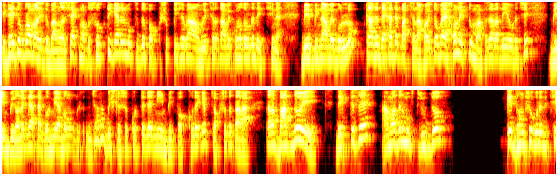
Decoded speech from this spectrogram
এটাই তো প্রমাণিত, বাংলাদেশে একমাত্র সত্যিকারের মুক্তিযুদ্ধ পক্ষ শক্তি হিসেবে আওয়ামী লীগ ছাড়া তো আমি কোনো দলকে দেখছি না। বিএনপির নামে বলল, কাজে দেখাতে পারছে না। হয়তো বা এখন একটু মাথা চারা দিয়ে উঠেছে বিএনপির অনেক নেতাকর্মী এবং যারা বিশ্লেষক করতে যায় বিএনপির পক্ষ থেকে চকশতে তারা তারা বাধ্য হয়ে দেখতেছে আমাদের মুক্তিযুদ্ধ কে ধ্বংস করে দিচ্ছে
